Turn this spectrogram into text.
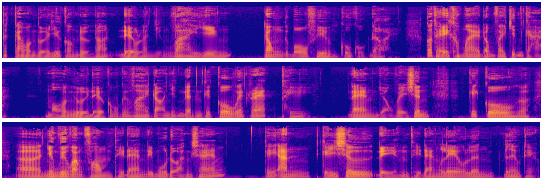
Tất cả mọi người dưới con đường đó đều là những vai diễn trong cái bộ phim của cuộc đời. Có thể không ai đóng vai chính cả. Mọi người đều có một cái vai trò nhất định. Cái cô quét rác thì đang dọn vệ sinh. Cái cô uh, nhân viên văn phòng thì đang đi mua đồ ăn sáng. Cái anh kỹ sư điện thì đang leo lên leo trèo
